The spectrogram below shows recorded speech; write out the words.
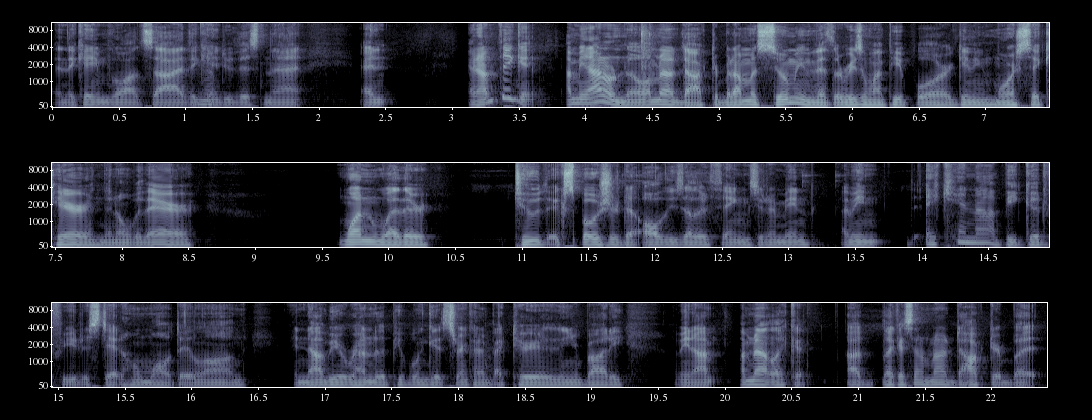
And they can't even go outside. They can't do this and that. And and I'm thinking, I mean, I don't know. I'm not a doctor, but I'm assuming that the reason why people are getting more sick here than over there, one, weather, two, the exposure to all these other things, you know what I mean? I mean, it cannot be good for you to stay at home all day long and not be around other people and get certain kind of bacteria in your body. I mean, I'm I'm not like a like I said, I'm not a doctor, but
